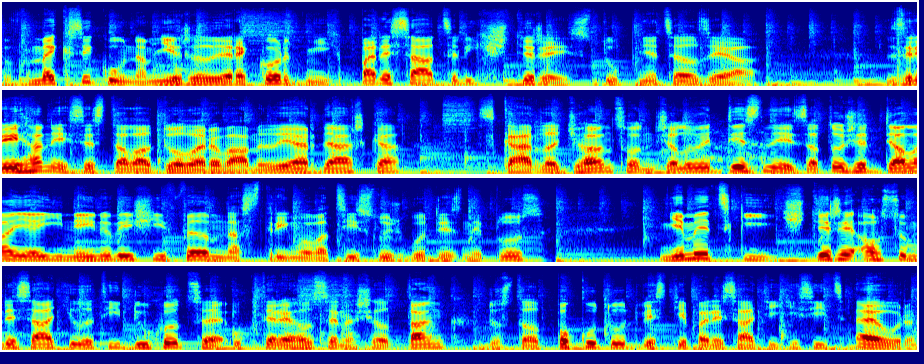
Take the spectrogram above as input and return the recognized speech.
V Mexiku naměřili rekordních 50,4 stupně Celzia. Z Rihany se stala dolarová miliardářka. Scarlett Johansson žaluje Disney za to, že dala její nejnovější film na streamovací službu Disney+. Německý 84-letý důchodce, u kterého se našel tank, dostal pokutu 250 tisíc eur.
